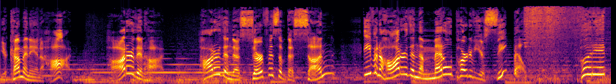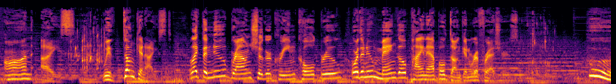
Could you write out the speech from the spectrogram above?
You're coming in hot. Hotter than hot. Hotter than the surface of the sun? Even hotter than the metal part of your seatbelt. Put it on ice with Dunkin' Iced, like the new brown sugar cream cold brew or the new mango pineapple Dunkin' refreshers. Whew.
